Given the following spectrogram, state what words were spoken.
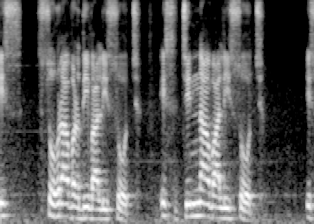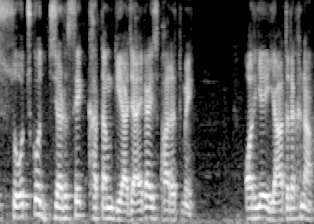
इस सोहरावर्दी वाली सोच, इस जिन्ना वाली सोच, इस सोच को जड़ से ख़त्म किया जाएगा इस भारत में। और ये याद रखना,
